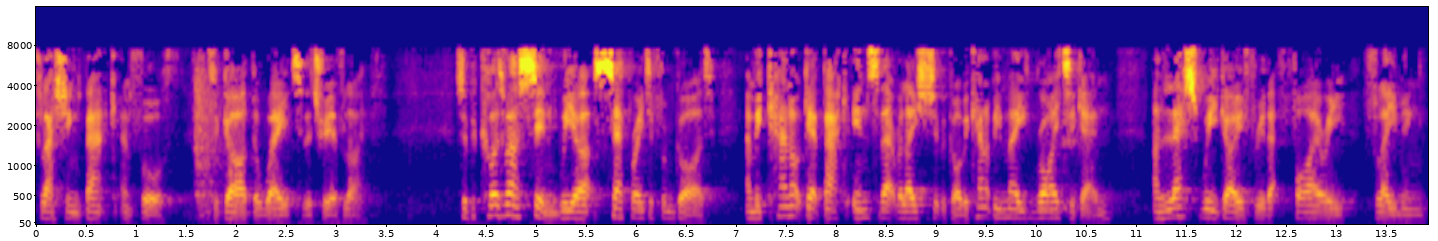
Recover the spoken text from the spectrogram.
flashing back and forth to guard the way to the tree of life. So because of our sin, we are separated from God and we cannot get back into that relationship with God. We cannot be made right again unless we go through that fiery, flaming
